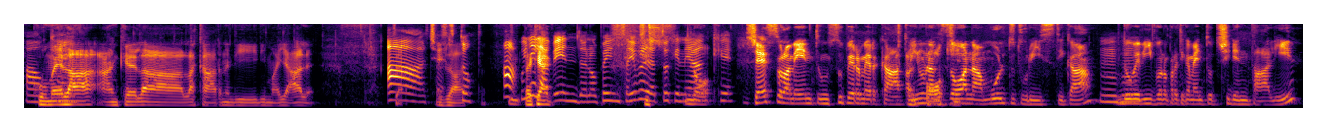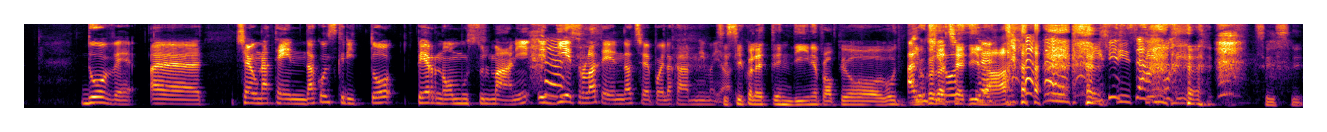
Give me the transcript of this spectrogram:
Ah, come ok. la- anche la, la carne di, di maiale. Ah, certo. esatto. Ah, quindi Perché la vendono, pensa. Io avrei ci detto che s- no. neanche... C'è solamente un supermercato Ai in una pochi. zona molto turistica Mhm. dove vivono praticamente occidentali dove eh, c'è una tenda con scritto per non musulmani e dietro la tenda c'è poi la carne di maiale. Sì, sì, quelle tendine proprio. Oddio, cosa c'è di là? rosse. sì, sì, Chissà. sì, sì. sì, sì.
